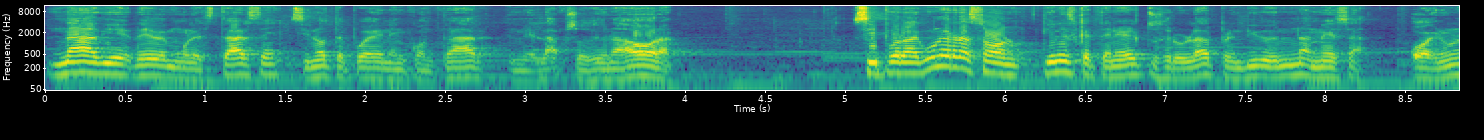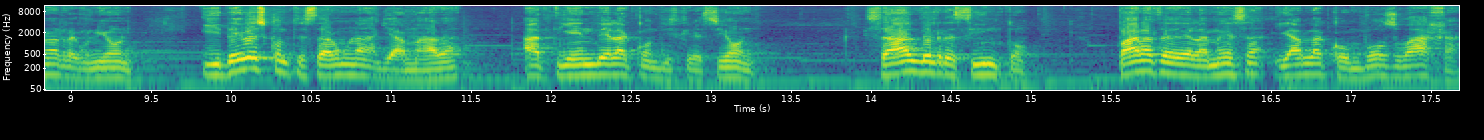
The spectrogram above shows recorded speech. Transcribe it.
Nadie debe molestarse si no te pueden encontrar en el lapso de una hora. Si por alguna razón tienes que tener tu celular prendido en una mesa o en una reunión y debes contestar una llamada, atiéndela con discreción. Sal del recinto, párate de la mesa y habla con voz baja.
